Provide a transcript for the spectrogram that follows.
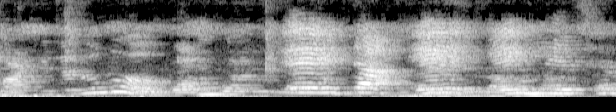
বাটিতে দেবো এইটা এই এই মেছের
